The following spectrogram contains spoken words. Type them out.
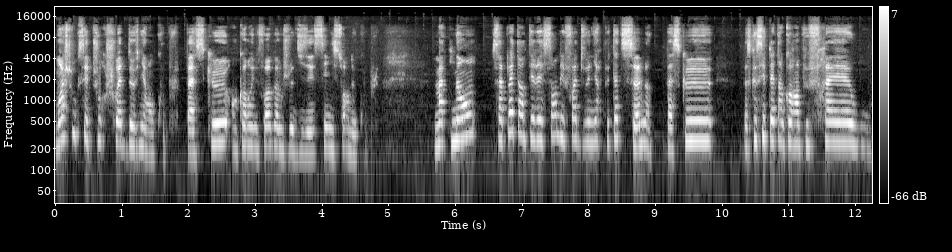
Moi, je trouve que c'est toujours chouette de venir en couple parce que, encore une fois, comme je le disais, c'est une histoire de couple. Maintenant, ça peut être intéressant des fois de venir peut-être seul parce que parce que c'est peut-être encore un peu frais ou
